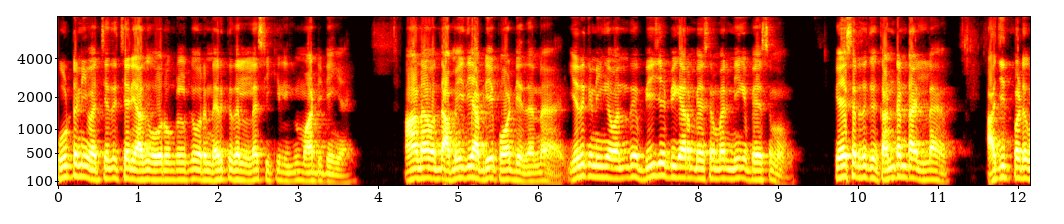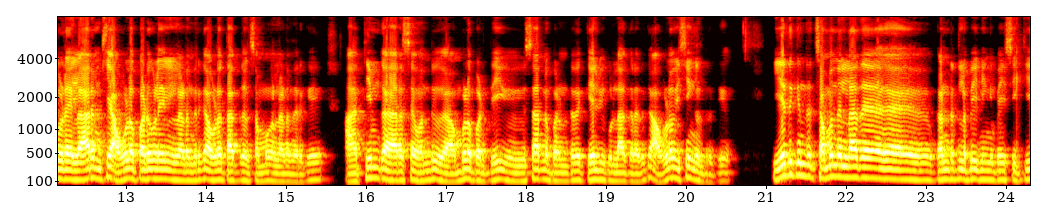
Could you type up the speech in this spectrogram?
கூட்டணி வச்சது சரி அது ஒரு உங்களுக்கு ஒரு நெருக்குதலில் சிக்கல் மாட்டிட்டீங்க. ஆனால் வந்து அமைதியாக அப்படியே போட்டியது தானே? எதுக்கு நீங்கள் வந்து பிஜேபிக்காரன் பேசுகிற மாதிரி நீங்கள் பேசணும்? பேசுறதுக்கு கண்டென்ட்டாக இல்லை. அஜித் படுகொலையில் ஆரம்பித்து அவ்வளோ படுகொலைகள் நடந்திருக்கு அவ்வளோ தாக்குதல் சம்பவங்கள் நடந்திருக்கு. திமுக அரசை வந்து அம்பலப்படுத்தி விசாரணை பண்ணுறது கேள்விக்குள்ளாக்குறதுக்கு அவ்வளோ விஷயங்கள் இருக்குது எதுக்கு இந்த சம்மந்தம் இல்லாத கண்டத்தில் போய் நீங்கள் போய் சிக்கி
